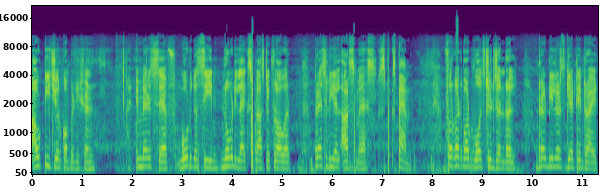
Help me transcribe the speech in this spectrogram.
Out teach your competition. Embarrass self go to the scene. Nobody likes plastic flower. Press real or smash, spam. Forgot about wall street general drug dealers get it right.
